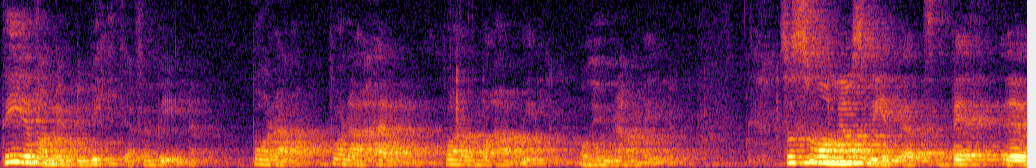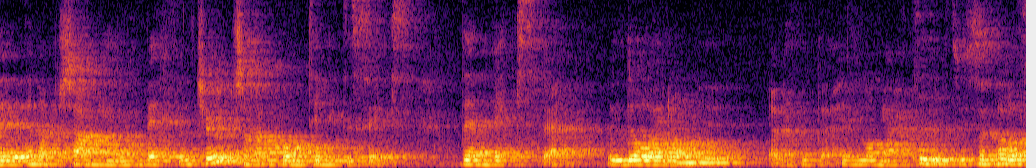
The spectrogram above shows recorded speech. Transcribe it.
Det var nu det viktiga för Bill. Bara, bara Herren, bara vad han vill och hur han vill. Så småningom så vet jag att Beth, eh, den här församlingen, Bethel Church, som han kom till 96, den växte. Och idag är de ju, jag vet inte hur många, tiotusentals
